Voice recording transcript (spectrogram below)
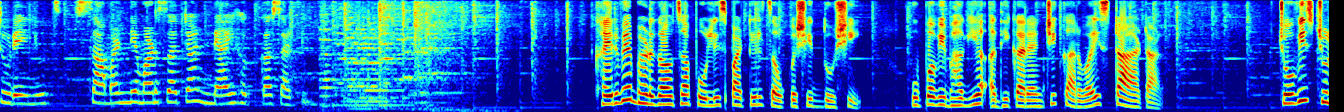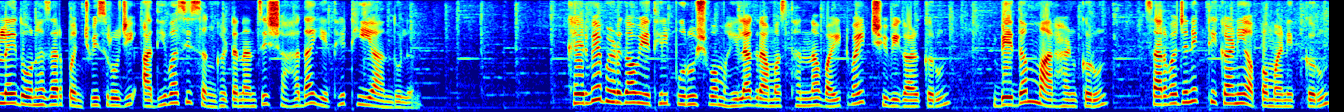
टुडे न्यूज सामान्य माणसाच्या न्याय हक्कासाठी. खैरवे भडगावचा पोलीस पाटील चौकशीत दोषी. उपविभागीय अधिकाऱ्यांची कारवाईस टाळाटाळ. चोवीस जुलै दोन हजार पंचवीस रोजी आदिवासी संघटनांचे शहादा येथे ठिय्या आंदोलन. खैरवे भडगाव येथील पुरुष व महिला ग्रामस्थांना वाईट वाईट शिवीगाळ करून बेदम मारहाण करून सार्वजनिक ठिकाणी अपमानित करून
